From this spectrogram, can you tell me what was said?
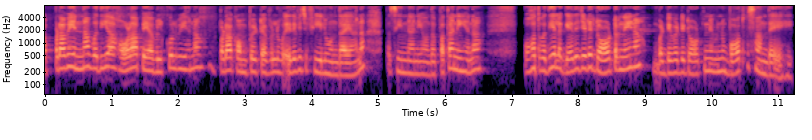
ਕੱਪੜਾ ਵੀ ਇੰਨਾ ਵਧੀਆ, ਹੌਲਾ ਪਿਆ ਬਿਲਕੁਲ ਵੀ, ਹਨਾ? ਬੜਾ ਕੰਫਰਟੇਬਲ ਇਹਦੇ ਵਿੱਚ ਫੀਲ ਹੁੰਦਾ ਹੈ ਹਨਾ? ਪਸੀਨਾ ਨਹੀਂ ਆਉਂਦਾ, ਪਤਾ ਨਹੀਂ, ਹਨਾ? ਬਹੁਤ ਵਧੀਆ ਲੱਗਿਆ ਇਹਦੇ ਜਿਹੜੇ ਡਾਟ ਨੇ ਨਾ ਵੱਡੇ ਵੱਡੇ ਡਾਟ ਨੇ, ਮੈਨੂੰ ਬਹੁਤ ਪਸੰਦ ਆਏ ਇਹ।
